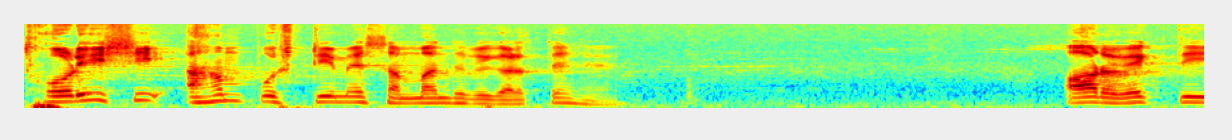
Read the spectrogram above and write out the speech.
थोड़ी सी अहम पुष्टि में संबंध बिगड़ते हैं और व्यक्ति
